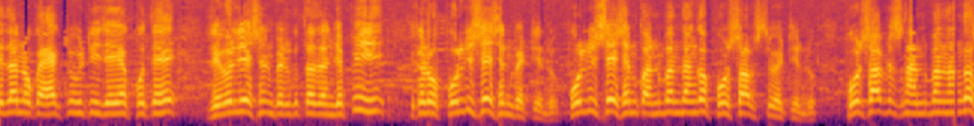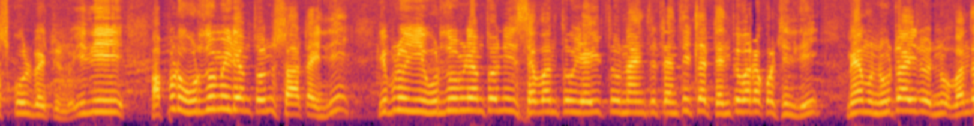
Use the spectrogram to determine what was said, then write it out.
ఏదైనా ఒక యాక్టివిటీ చేయకపోతే రెవల్యూషన్ పెరుగుతుందని చెప్పి ఇక్కడ ఒక పోలీస్ స్టేషన్ పెట్టిండ్రు. పోలీస్ స్టేషన్కు అనుబంధంగా పోస్ట్ ఆఫీస్ పెట్టిండ్రు. పోస్ట్ ఆఫీస్కి అనుబంధంగా స్కూల్ పెట్టిండ్రు. ఇది అప్పుడు ఉర్దూ మీడియంతో స్టార్ట్ అయింది. ఇప్పుడు ఈ ఉర్దూ మీడియంతో సెవెంత్ ఎయిత్ నైన్త్ టెన్త్ ఇట్లా టెన్త్ వరకు వచ్చింది. మేము నూట వంద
